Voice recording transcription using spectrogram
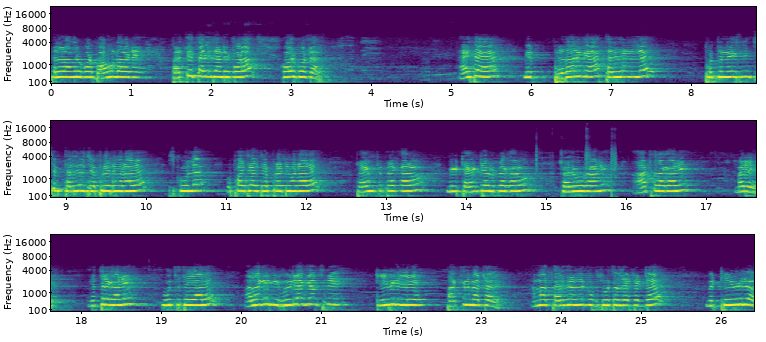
పిల్లలందరూ కూడా బాగుండాలని ప్రతి తల్లిదండ్రులు కూడా కోరుకుంటారు. అయితే మీరు ప్రధానంగా తల్లిదండ్రులే పొద్దున్న నుంచి తల్లిదండ్రులు చెప్పినట్టు వినాలి స్కూల్లో ఉపాధ్యాయులు చెప్పినట్టు వినాలి. టైం ప్రకారం మీ టైం టేబుల్ ప్రకారం చదువు కానీ ఆటలు కానీ మరి నిద్ర కానీ పూర్తి చేయాలి. అలాగే మీ వీడియో గేమ్స్ని టీవీని పక్కన పెట్టాలి. అమ్మ తల్లిదండ్రులకు సూచనలు ఏంటంటే మీ టీవీలో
